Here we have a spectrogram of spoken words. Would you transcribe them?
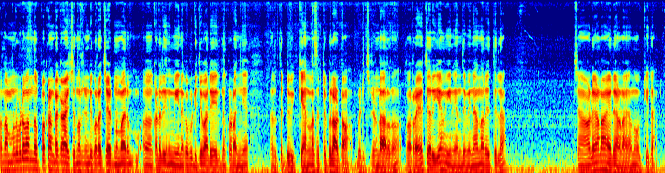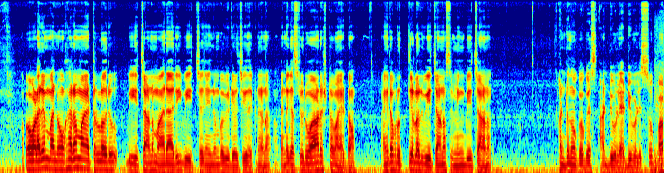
അപ്പം നമ്മളിവിടെ വന്നപ്പോൾ കണ്ട കാഴ്ച എന്ന് പറഞ്ഞിട്ടുണ്ടെങ്കിൽ കുറേ ചേട്ടന്മാരും കടലിൽ നിന്ന് മീനൊക്കെ പിടിച്ച് വലയിൽ നിന്ന് കുടഞ്ഞ് നിർത്തിട്ട് വിൽക്കാനുള്ള സെറ്റപ്പിലാട്ടോ പിടിച്ചിട്ടുണ്ടായിരുന്നു. കുറേ ചെറിയ മീൻ. എന്ത് മീനാണെന്ന് അറിയത്തില്ല. ചാളയാണോ അയലയാണോ? ഞാൻ നോക്കിയില്ല. അപ്പോൾ വളരെ മനോഹരമായിട്ടുള്ള ഒരു ബീച്ചാണ് മാരാരി ബീച്ച്. ഞാൻ മുമ്പ് വീഡിയോ ചെയ്തിരിക്കുന്നതാണ്. അപ്പോൾ എന്റെ ഗസ്റ്റ് ഒരുപാട് ഇഷ്ടമായിട്ടോ. ഭയങ്കര വൃത്തിയുള്ളൊരു ബീച്ചാണ്. സ്വിമ്മിങ് ബീച്ചാണ്. കണ്ടു നോക്കൂ ഗസ് അടിപൊളി അടിപൊളി. സൂപ്പർ.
